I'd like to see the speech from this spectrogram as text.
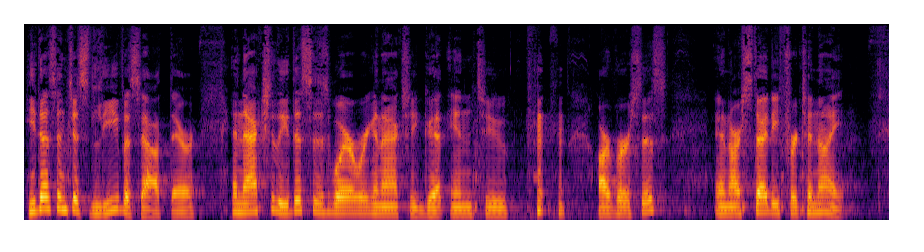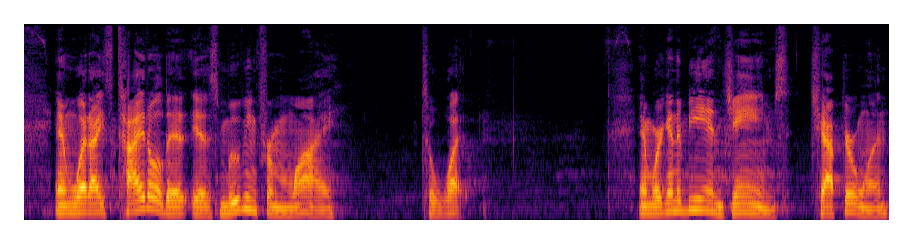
He doesn't just leave us out there. And actually, this is where we're going to actually get into our verses and our study for tonight. And what I titled it is Moving from Why to What. And we're going to be in James chapter 1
